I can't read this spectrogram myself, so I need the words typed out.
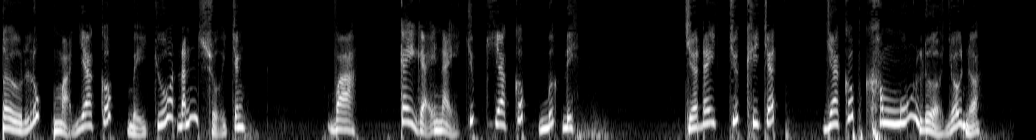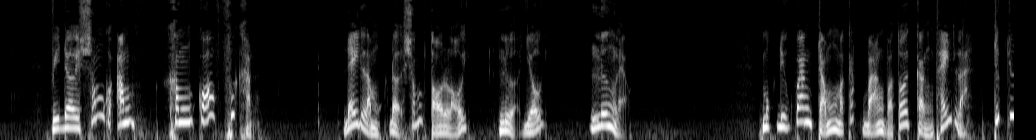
Từ lúc mà Gia Cốp bị Chúa đánh sụi chân. Và cây gậy này giúp Gia Cốp bước đi. Giờ đây trước khi chết, Gia Cốp không muốn lừa dối nữa. Vì đời sống của ông không có phước hạnh. Đây là một đời sống tội lỗi, lừa dối, lương lẹo. Một điều quan trọng mà các bạn và tôi cần thấy là Đức Chúa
